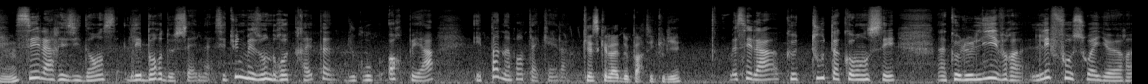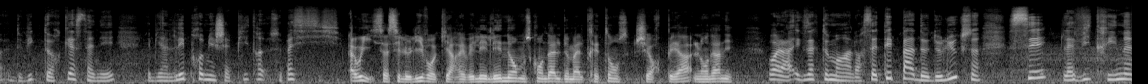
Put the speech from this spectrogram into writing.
Mhm. c'est la résidence Les Bords de Seine. C'est une maison de retraite du groupe Orpea, et pas n'importe laquelle. Qu'est-ce qu'elle a de particulier? Mais c'est là que tout a commencé, hein, que le livre Les Fossoyeurs de Victor Castanet, eh bien, les premiers chapitres se passent ici. Ah oui, ça c'est le livre qui a révélé l'énorme scandale de maltraitance chez Orpea l'an dernier. Voilà, exactement. Alors, cette EHPAD de luxe, c'est la vitrine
